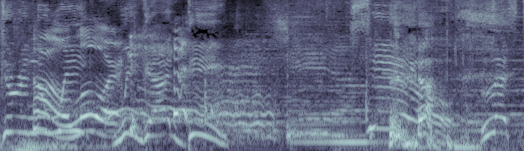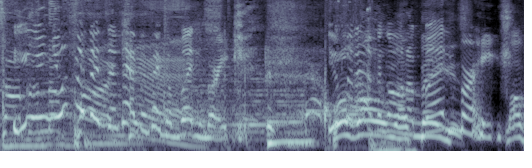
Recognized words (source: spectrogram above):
During the Oh, week, Lord. we got D. Chill. Let's talk You, on you the finna just have to take a button break. you What's finna have to go on a my button break. My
